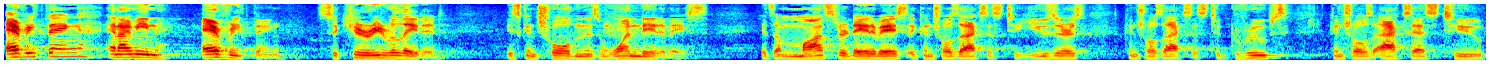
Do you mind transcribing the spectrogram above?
Everything, and I mean everything, security related, is controlled in this one database. It's a monster database. It controls access to users, controls access to groups, controls access to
